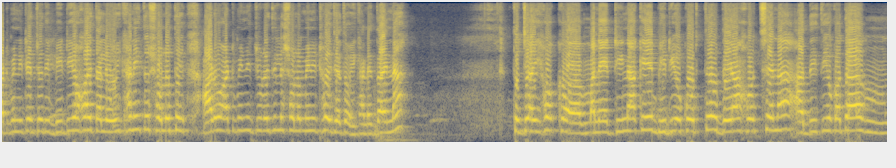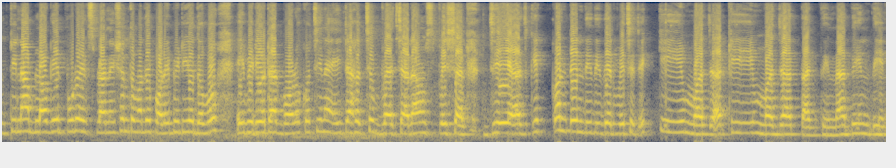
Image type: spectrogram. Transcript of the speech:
আট মিনিটের যদি ভিডিও হয়, তাহলে ওইখানেই তো ষোলোতে আরও আট মিনিট জুড়ে দিলে ষোলো মিনিট হয়ে যেত ওইখানে, তাই না? তো যাই হোক মানে টিনাকে ভিডিও করতেও দেয়া হচ্ছে না। আর দ্বিতীয় কথা টিনা ব্লগের পুরো এক্সপ্লানেশন তোমাদের পরে ভিডিও দেবো। এই ভিডিওটা আর বড় করছি না, এইটা হচ্ছে বেচারাম স্পেশাল যে আজকে কন্টেন্ট দিদিদের বেঁচেছে। কি মজা কি মজা তাক দিন না দিন দিন।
